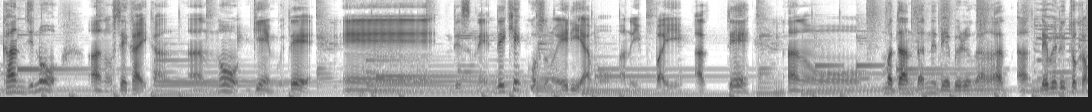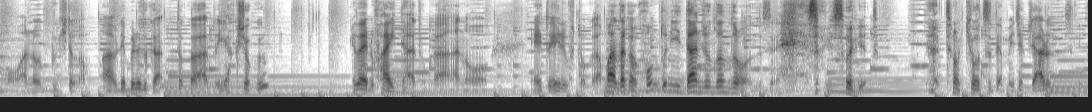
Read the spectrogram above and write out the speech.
感じのあの世界観のゲームで、えー、ですね。で、結構そのエリアもあのいっぱいあって、あのまあ、だんだんね、レベルがレベルとかも、あの武器とかも、あレベルとか、とかあと役職いわゆるファイターとか、あの、え、ー、と、エルフとか、まあ、だから本当にダンジョンドンドロンですね。そういう、そういうと、の共通点めちゃくちゃあるんですけど、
